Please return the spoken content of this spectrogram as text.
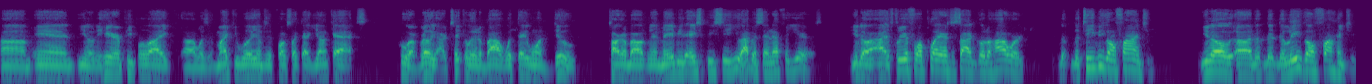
Um, and you know, to hear people like uh, was it Mikey Williams and folks like that, young cats who are really articulate about what they want to do, talking about man, maybe the HBCU. I've been saying that for years. You know, I, if three or four players decide to go to Howard, the, the TV gonna find you. You know, uh, the, the, the league gonna find you.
